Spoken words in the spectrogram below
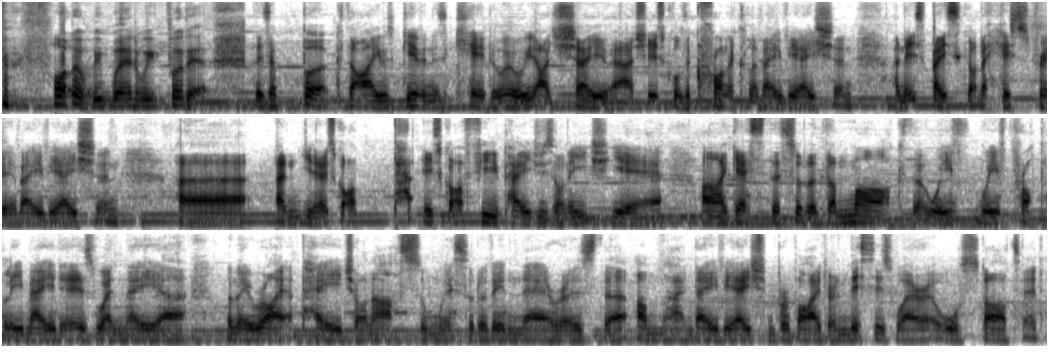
we, where do we put it? There's a book that I was given as a kid, I'd show you actually, it's called The Chronicle of Aviation, and it's basically got the history of aviation. Uh, and you know, it's got a, it's got a few pages on each year. And I guess the sort of the mark that we've we've properly made it is when they uh, when they write a page on us, and we're sort of in there as the unmanned aviation provider, and this is where it all started.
